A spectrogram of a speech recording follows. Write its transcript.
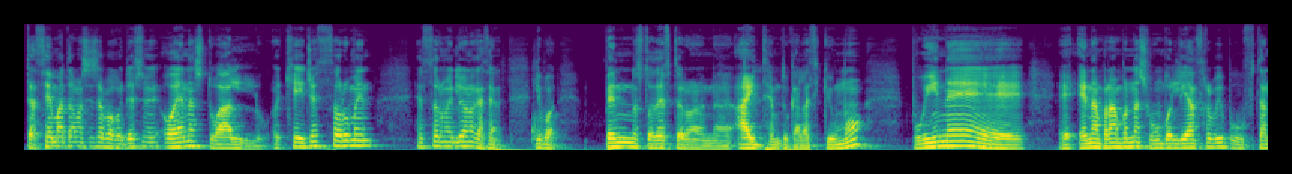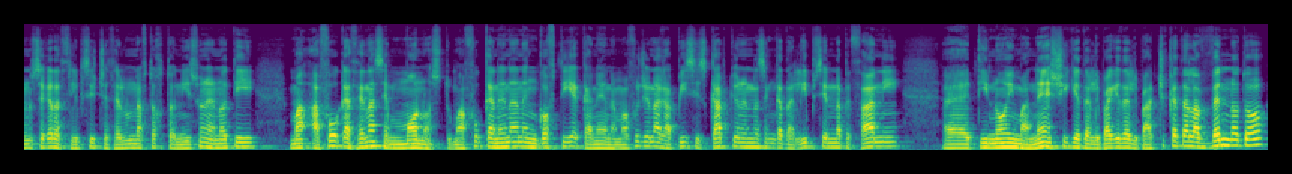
τα θέματα μας απογοητεύσουμε ο ένας του άλλου. Okay, και θεωρούμε, θεωρούμε λίγο ο καθένας. Λοιπόν, παίρνω στο δεύτερο ε, item του καλαθιού μου, που είναι ε, ένα πράγμα που να σου πούν πολλοί άνθρωποι που φτάνουν σε καταθλίψη και θέλουν να αυτοκτονήσουν, ενώ ότι μα, αφού ο καθένας είναι μόνος του, μα αφού κανέναν εγκόφτει για κανένα, μα αφού και να αγαπήσεις κάποιον, να σε εγκαταλείψει, να πεθάνει, ε, τι νόημα έχει κτλ. Και, και καταλαβαίνω το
